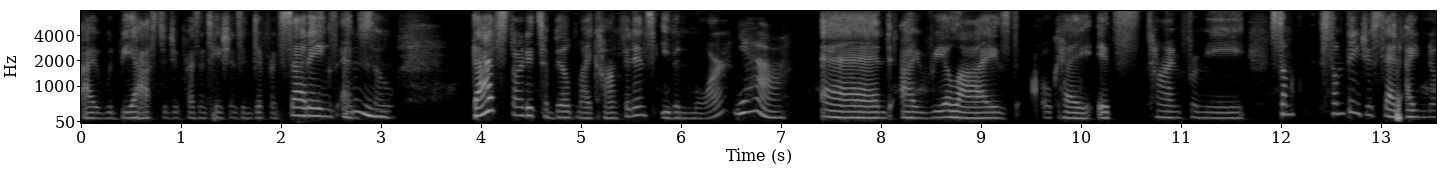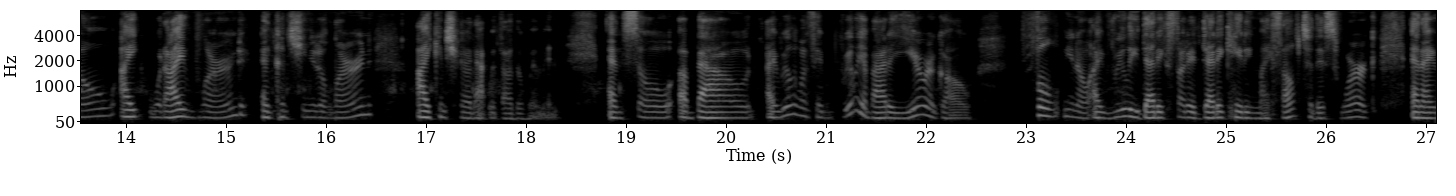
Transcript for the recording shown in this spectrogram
i would be asked to do presentations in different settings and mm. so that started to build my confidence even more yeah and i realized okay it's time for me some something just said i know i what i've learned and continue to learn I can share that with other women. And so, about, I really want to say, really about a year ago, full, you know, I really started dedicating myself to this work. And I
